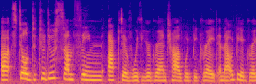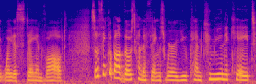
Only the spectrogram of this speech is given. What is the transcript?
uh, still to, to do something active with your grandchild would be great, and that would be a great way to stay involved. So think about those kind of things where you can communicate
